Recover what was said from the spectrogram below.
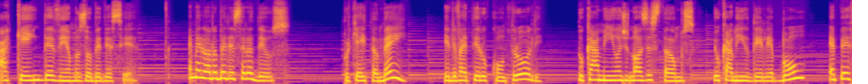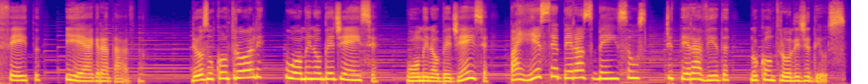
a quem devemos obedecer. É melhor obedecer a Deus, porque aí também ele vai ter o controle do caminho onde nós estamos, e o caminho dele é bom, é perfeito e é agradável. Deus no controle, o homem na obediência. O homem na obediência vai receber as bênçãos de ter a vida no controle de Deus.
